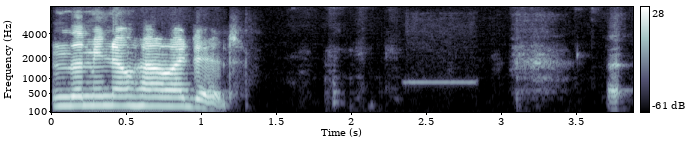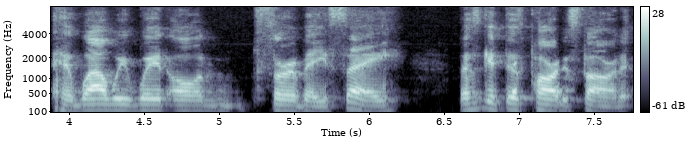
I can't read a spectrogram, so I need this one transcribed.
Let me know how I did. And while we wait on survey say, let's get this party started.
